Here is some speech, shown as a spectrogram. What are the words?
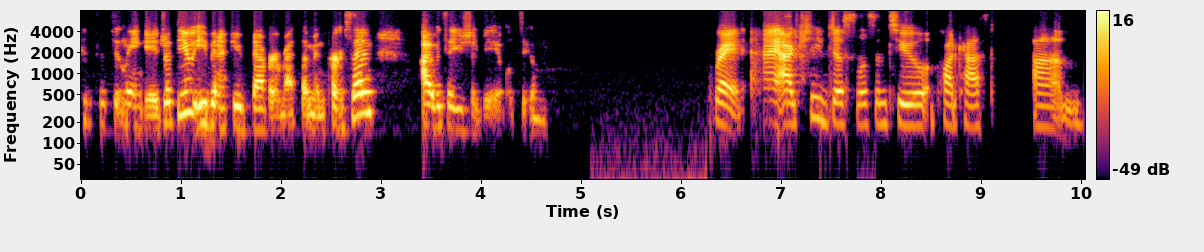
consistently engage with you, even if you've never met them in person. I would say you should be able to. Right. I actually just listened to a podcast, um,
